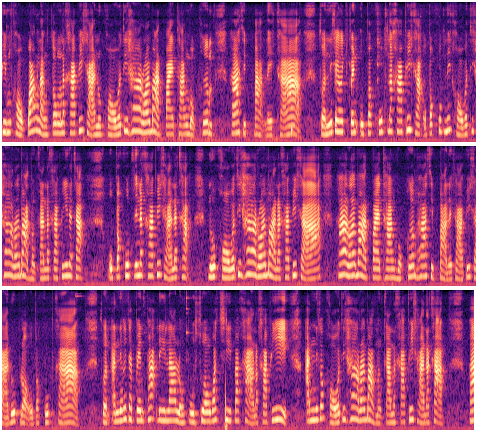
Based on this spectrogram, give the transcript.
พิมพ์เขากว้างหลังตรงนะคะ พี่ขาหนูขอไว้ที่ 500 บาทปลายทางบวกเพิ่ม 50 บาทเลยค่ะ ส่วนนี้ก็จะเป็นอุปคุปนะคะ พี่ขาอุปคุปนี่ขอไว้ที่ 500 บาทเหมือนกันนะคะ พี่นะคะ อุปคุปนี่นะคะ พี่ขานะคะ หนูขอไว้ที่ 500 บาทนะคะ พี่ขา500 บาทปลายทางบวกเพิ่ม 50 บาทเลยค่ะ พี่ขารูปหล่ออุปคุปค่ะ ส่วนอันนี้ก็จะเป็นพระลีลาหลวงปู่สวงวัดชีปลาขาวนะคะ พี่ อันนี้ก็ขอไว้ที่ 500 บาทเหมือนกันนะคะ พี่ขานะคะ พระ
